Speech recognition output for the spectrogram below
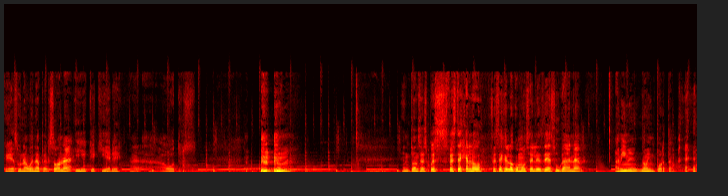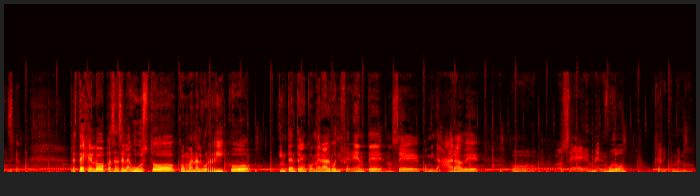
que es una buena persona y que quiere a, otros. Entonces, pues festéjenlo, festéjenlo como se les dé su gana. A mí no me importa. festéjenlo, pásensela a gusto, coman algo rico, intenten comer algo diferente, no sé, comida árabe o no sé, menudo. Qué rico menudo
